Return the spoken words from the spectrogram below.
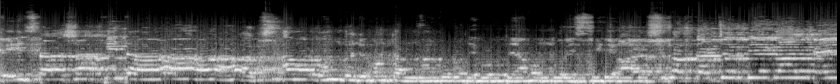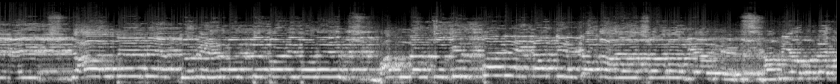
ফেরেশতারা সাক্ষী দাও, আমার বান্দা যখন কান্না করতে করতে এমন পরিস্থিতি হয় বান্দার চোখ দিয়ে গাল গাল আমি এক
